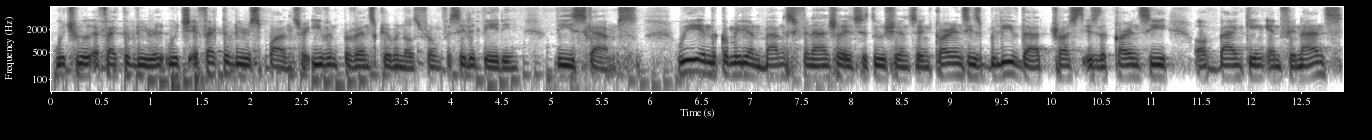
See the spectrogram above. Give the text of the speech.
which will effectively which effectively responds or even prevents criminals from facilitating these scams. We in the Committee on Banks, Financial Institutions, and Currencies believe that trust is the currency of banking and finance.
